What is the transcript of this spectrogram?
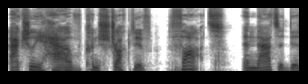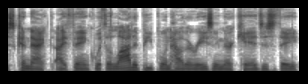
actually have constructive thoughts. And that's a disconnect, I think, with a lot of people and how they're raising their kids is they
